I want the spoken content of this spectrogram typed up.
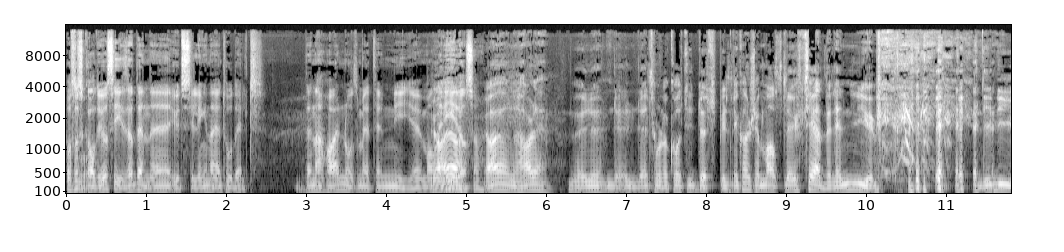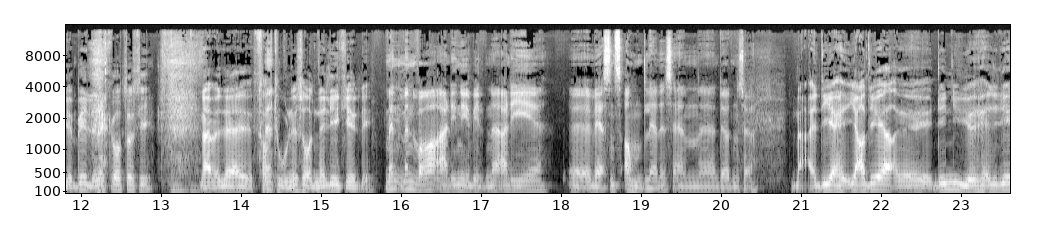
Og så skal det jo sies at denne utstillingen er jo todelt. Den har noe som heter nye malerier ja, ja. også. Ja, ja, den har det. Jeg tror nok at de dødsbildene kanskje er malt senere enn de nye, de nye bildene. Det er ikke godt å si. Nei, men faktorene sånn er likegyldige. Men, men hva er de nye bildene? Er de uh, vesens annerledes enn uh, Dødens ø? Nei, de ja, de, er, de nye de,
